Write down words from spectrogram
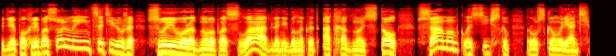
где по хлебосольной инициативе уже своего родного посла для них был накрыт отходной стол в самом классическом русском варианте.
